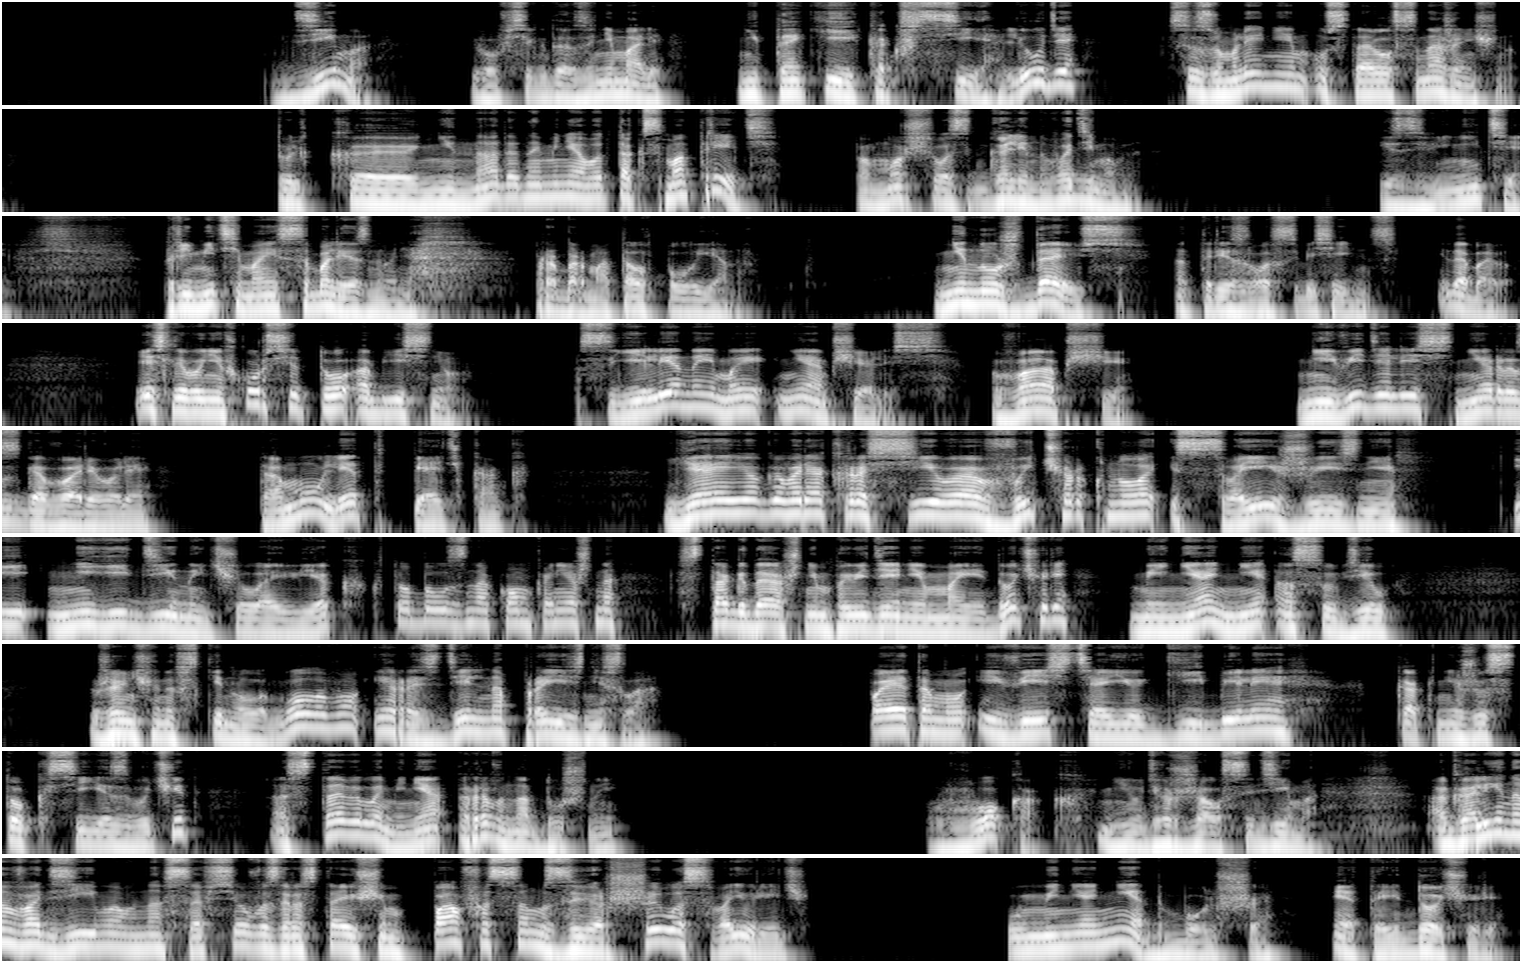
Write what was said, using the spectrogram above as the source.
Дима, его всегда занимали не такие, как все люди, с изумлением уставился на женщину. «Только не надо на меня вот так смотреть», — поморщилась Галина Вадимовна. «Извините, примите мои соболезнования», — пробормотал Полуянов. «Не нуждаюсь», — отрезала собеседница и добавил. «Если вы не в курсе, то объясню. С Еленой мы не общались. Вообще. Не виделись, не разговаривали. Тому лет пять как. Я ее, говоря красиво, вычеркнула из своей жизни, и ни единый человек, кто был знаком, конечно, с тогдашним поведением моей дочери, меня не осудил. Женщина вскинула голову и раздельно произнесла. Поэтому и весть о ее гибели, как ни жесток сие звучит, оставила меня равнодушной. Во как, не удержался Дима. А Галина Вадимовна со все возрастающим пафосом завершила свою речь. У меня нет больше этой дочери.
